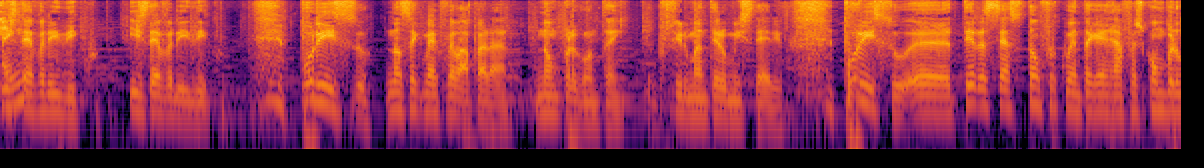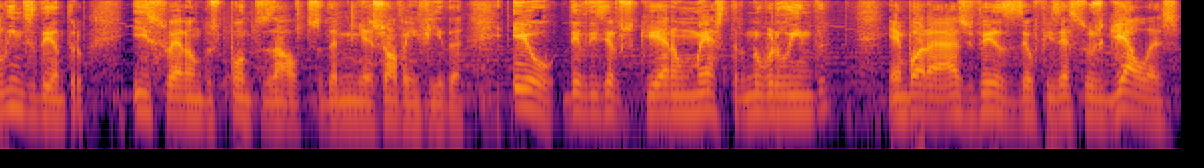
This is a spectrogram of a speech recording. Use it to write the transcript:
Isto Hein? é verídico. Isto é verídico. Por isso, não sei como é que foi lá parar. Não me perguntem. Eu prefiro manter o mistério. Por isso, uh, ter acesso tão frequente a garrafas com berlindes dentro, isso era um dos pontos altos da minha jovem vida. Eu, devo dizer-vos que era um mestre no berlinde, embora às vezes eu fizesse os guelas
